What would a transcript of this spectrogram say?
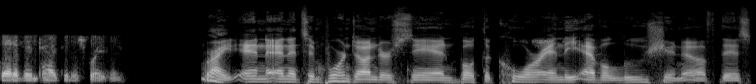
that have impacted us greatly. Right, and and it's important to understand both the core and the evolution of this,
